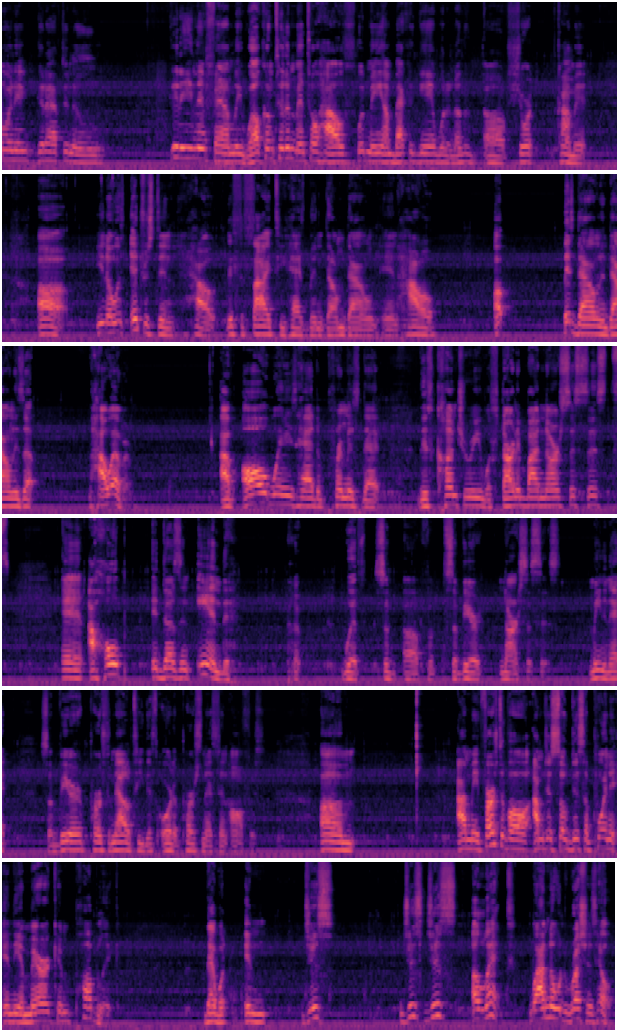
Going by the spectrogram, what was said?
morning, good afternoon, good evening, family. Welcome to the Mental House with me. I'm back again with another uh, short comment. Uh, you know, it's interesting how this society has been dumbed down and how up is down and down is up. However, I've always had the premise that this country was started by narcissists, and I hope it doesn't end with uh, severe narcissist, meaning that severe personality disorder person that's in office. Um, I mean, first of all, I'm just so disappointed in the American public that would in just just just elect. Well, I know the Russians help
